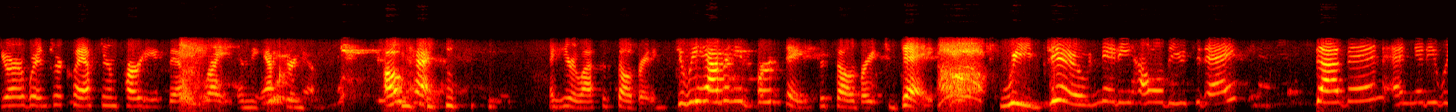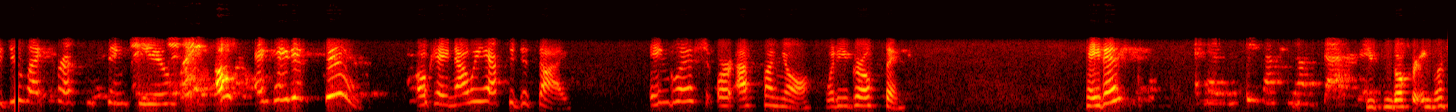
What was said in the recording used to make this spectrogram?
your winter classroom parties. That's right, in the afternoon. Okay. I hear lots of celebrating. Do we have any birthdays to celebrate today? we do. Nitty, how old are you today? Seven. And Nitty, would you like for us to sing to you? Oh, and Cadence too. Okay, now we have to decide. English or Espanol? What do you girls think? Cadence? You can go for English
